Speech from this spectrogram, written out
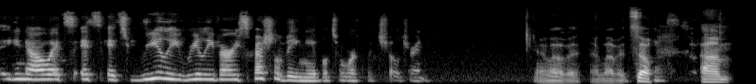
you know it's it's it's really really very special being able to work with children. I love it. I love it. So, Yes. um,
